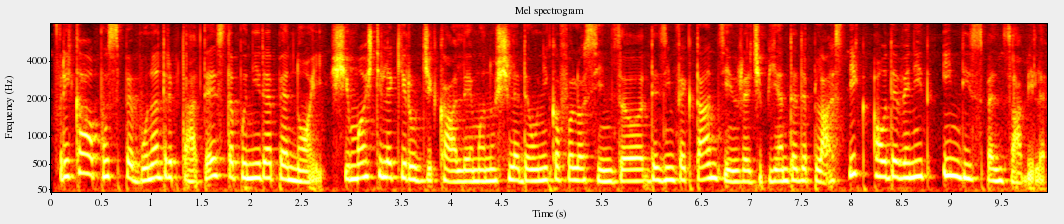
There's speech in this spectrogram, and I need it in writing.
Frica a pus pe bună dreptate stăpânire pe noi și măștile chirurgicale, mănușile de unică folosință, dezinfectanții în recipiente de plastic au devenit indispensabile.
